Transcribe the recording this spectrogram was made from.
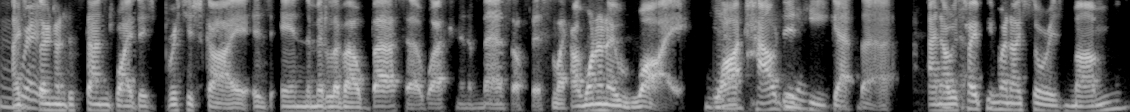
Mm. I just Right. don't understand why this British guy is in the middle of Alberta working in a mayor's office. Like, I want to know why. Why? How did Yeah. he get there? And I was hoping when I saw his mum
